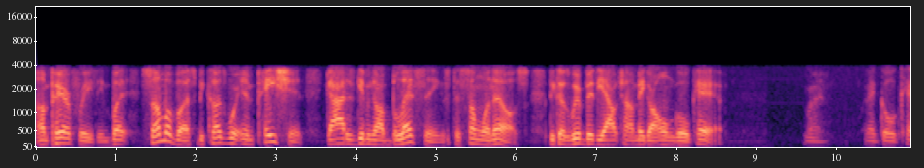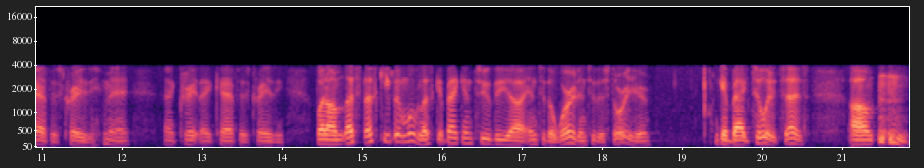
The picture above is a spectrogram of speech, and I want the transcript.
I'm paraphrasing. But some of us, because we're impatient, God is giving our blessings to someone else because we're busy out trying to make our own gold calf. Right. That gold calf is crazy, man. That that calf is crazy. But um let's let's keep it moving. Let's get back into the uh into the word, into the story here. Get back to it. It says um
